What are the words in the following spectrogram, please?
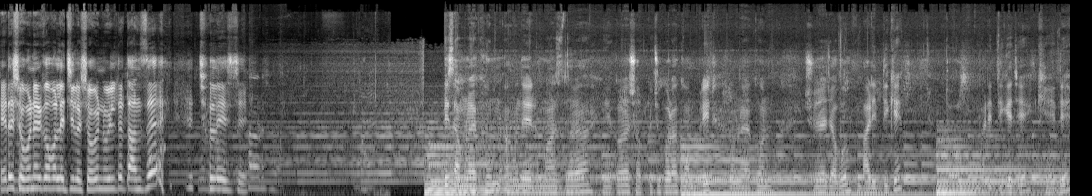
এটা শোভনের কপালে ছিল শোভন হুইলটা টানছে চলে এসছে। Guys, আমরা এখন আমাদের মাছ ধরা ইয়ে করা সব কিছু করা কমপ্লিট আমরা এখন সোজা যাব বাড়ির দিকে। তো বাড়ির দিকে যে খেয়ে দিয়ে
